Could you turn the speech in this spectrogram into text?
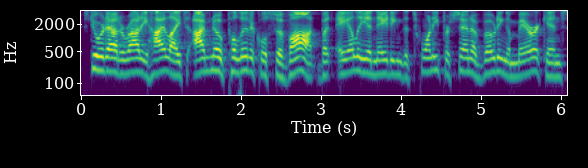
Stuart Alderoty highlights I'm no political savant, but alienating the 20% of voting Americans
